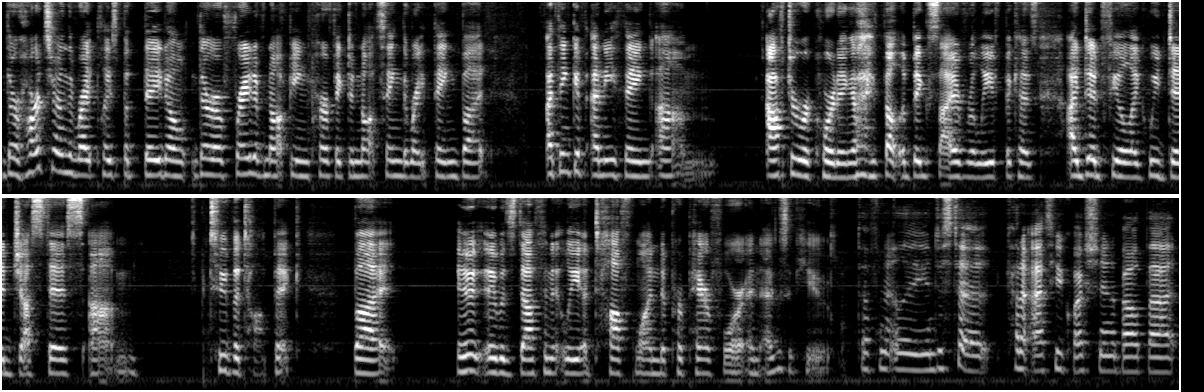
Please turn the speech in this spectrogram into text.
their hearts are in the right place but they don't they're afraid of not being perfect and not saying the right thing but I think if anything um after recording I felt a big sigh of relief because I did feel like we did justice um to the topic but it, it was definitely a tough one to prepare for and execute. Definitely. And just to kind of ask you a question about that,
